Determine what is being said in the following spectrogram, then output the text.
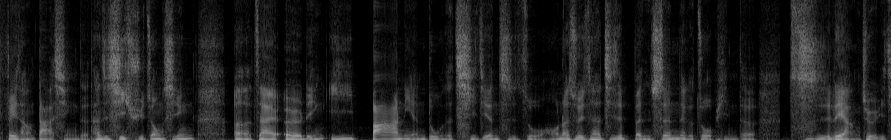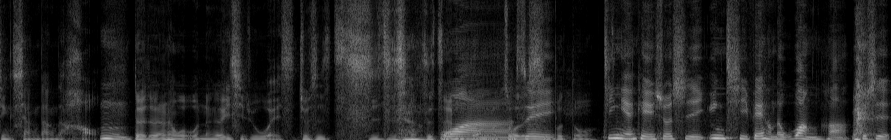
非常大型的，它是戏曲中心呃在二零一八年度的旗舰制作哦，那所以它其实本身那个作品的质量就已经相当的好，嗯，对对，那我我能够一起入围就是。实质上是沾光了，做的事不多。今年可以说是运气非常的旺哈，就是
